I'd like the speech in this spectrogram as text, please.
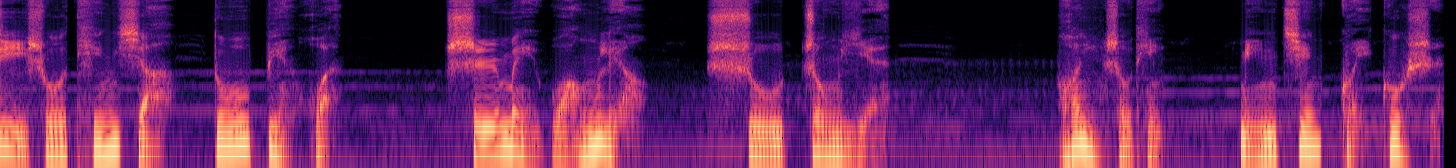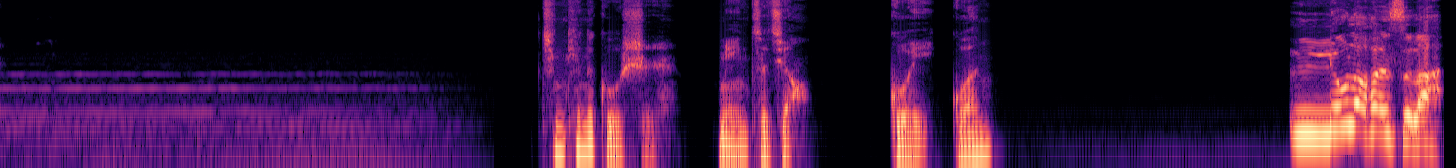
细说天下多变幻，魑魅魍魉书中言。欢迎收听民间鬼故事。今天的故事名字叫《鬼官》。刘老汉死了，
